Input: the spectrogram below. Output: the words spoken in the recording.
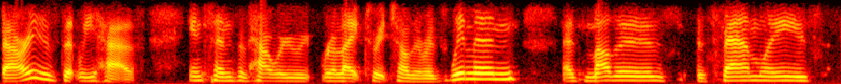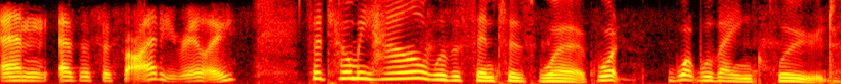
barriers that we have in terms of how we relate to each other as women, as mothers, as families, and as a society, really. So tell me, how will the centres work? What, what will they include?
